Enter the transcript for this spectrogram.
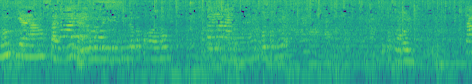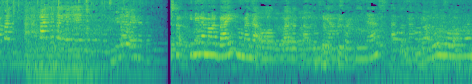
Lumpiang sardinas. mabutol. Dapat, paano tayo niya eh? Hindi naman. Kini na mga bay, humanaog, balot ang lumpiang sardinas, ato ng luwon.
